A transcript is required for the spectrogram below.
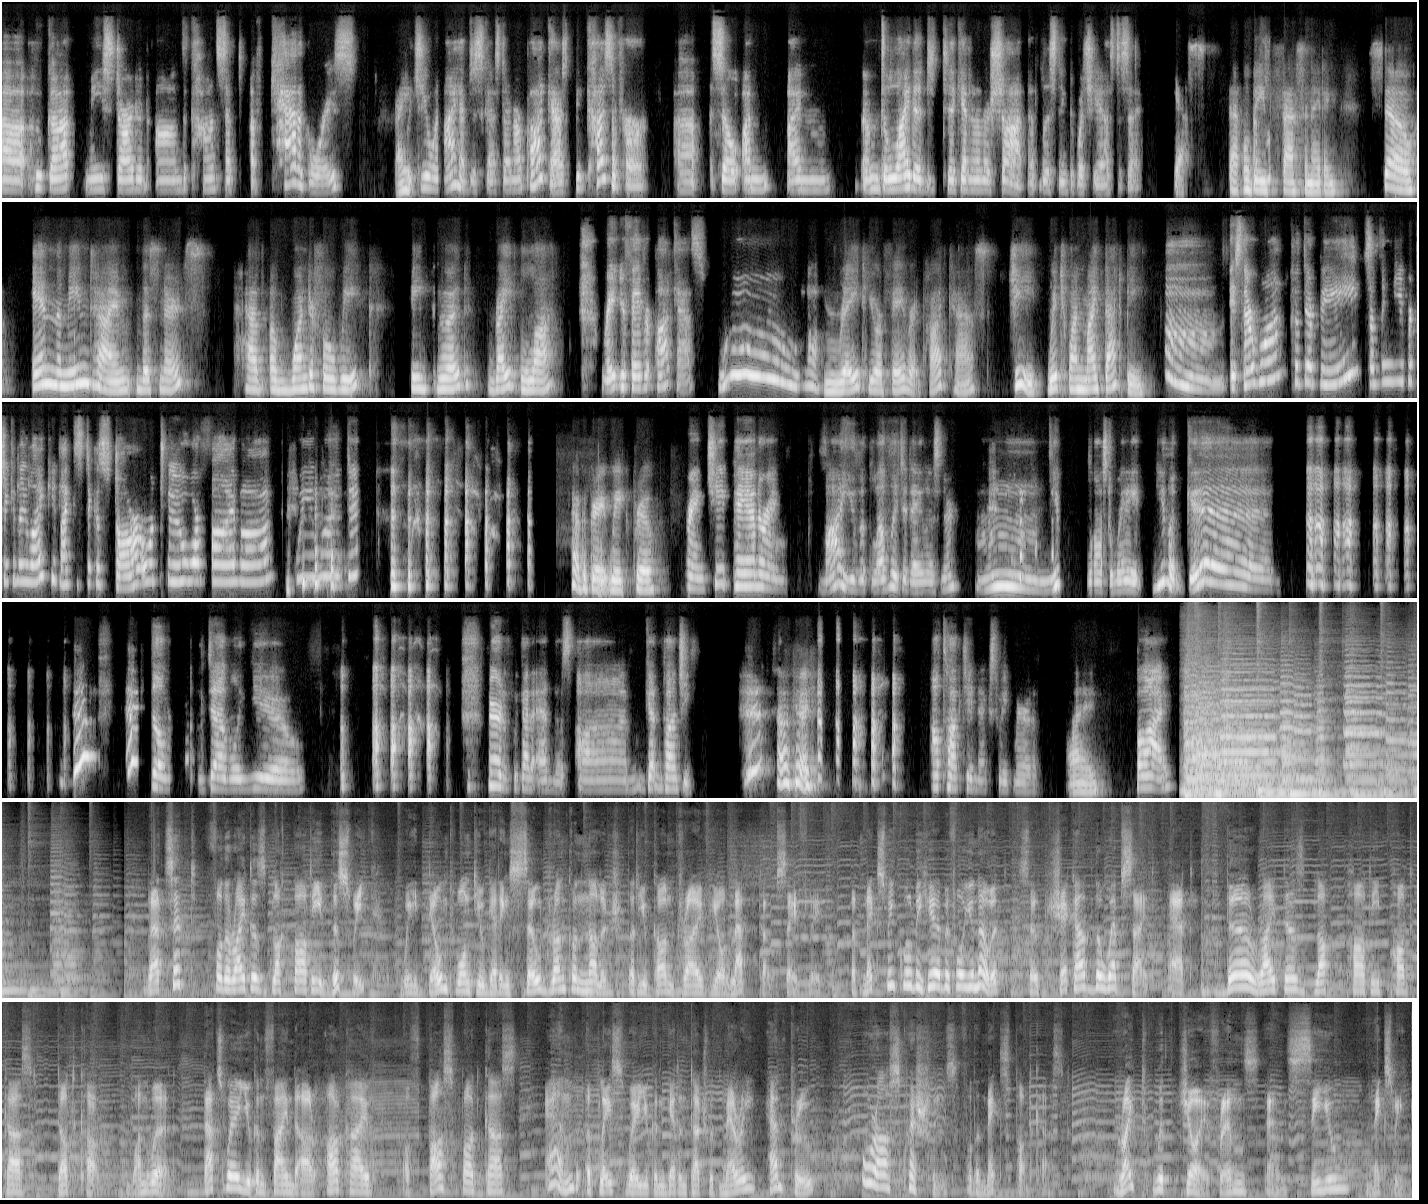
uh, who got me started on the concept of categories, Right. which you and I have discussed on our podcast because of her. Uh, so I'm I'm I'm delighted to get another shot at listening to what she has to say. Yes, that will be fascinating. So, in the meantime, listeners, have a wonderful week. Be good, write lot, Rate your favorite podcast. Woo! rate your favorite podcast. Gee, which one might that be? Hmm. Is there one? Could there be something you particularly like? You'd like to stick a star or two or five on? We would do. Have a great week, Pru. Pandering, cheap pandering. My, you look lovely today, listener. Mmm, you lost weight. You look good. Silver devil, you. Meredith, we got to end this. I'm getting punchy. Okay. I'll talk to you next week, Meredith. Bye. Bye. That's it for the Writer's Block Party this week. We don't want you getting so drunk on knowledge that you can't drive your laptop safely. But next week we'll be here before you know it, so check out the website at thewritersblockpartypodcast.com. one word. That's where you can find our archive of past podcasts and a place where you can get in touch with Merry and Pru or ask questions for the next podcast. Write with joy, friends, and see you next week.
